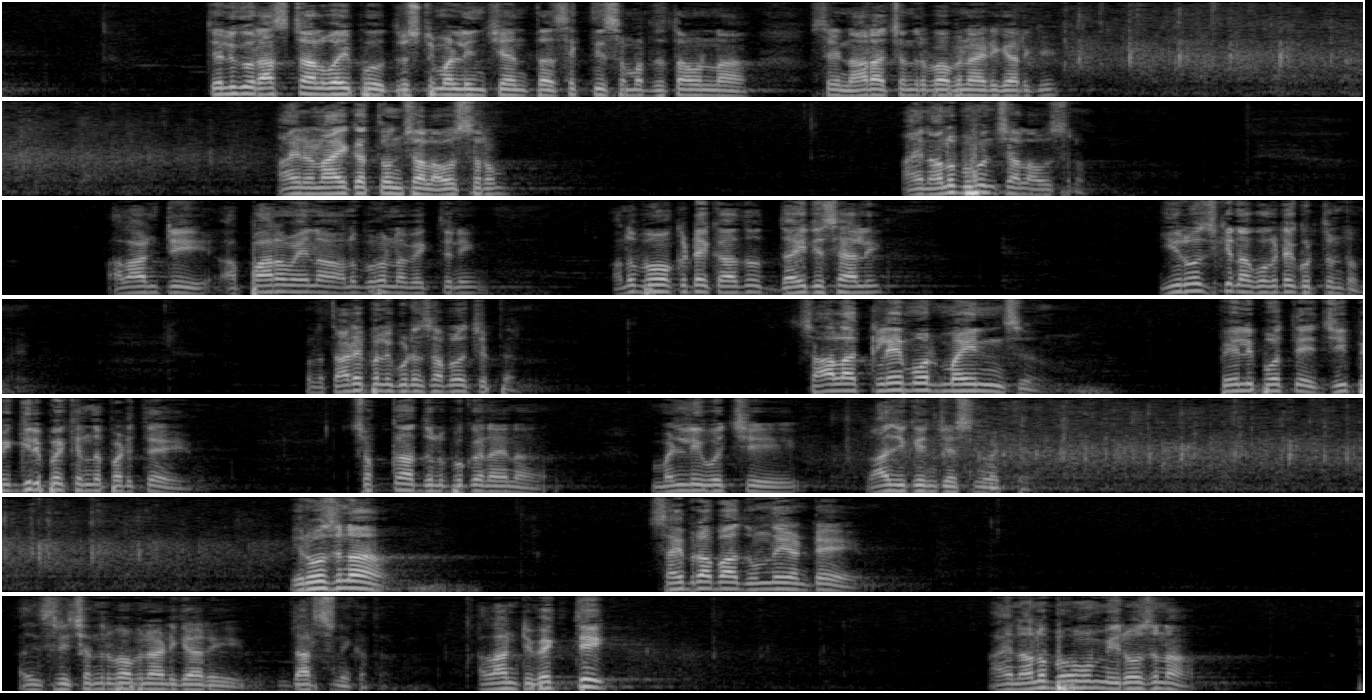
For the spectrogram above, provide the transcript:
తెలుగు రాష్ట్రాల వైపు దృష్టి మళ్ళించేంత శక్తి సమర్థత ఉన్న శ్రీ నారా చంద్రబాబు నాయుడు గారికి. ఆయన నాయకత్వం చాలా అవసరం. ఆయన అనుభవం చాలా అవసరం. అలాంటి అపారమైన అనుభవం ఉన్న వ్యక్తిని అనుభవం ఒకటే కాదు ధైర్యశాలి. ఈ రోజుకి నాకు ఒకటే గుర్తుంటుంది. మన తాడేపల్లిగూడెం సభలో చెప్పాను. చాలా క్లేమోర్ మైన్స్ పేలిపోతే జీప్ ఎగిరిపోయి కింద పడితే చొక్కా దులుపుకొని ఆయన మళ్ళీ వచ్చి రాజకీయం చేసిన వ్యక్తి. ఈ రోజున సైబరాబాద్ ఉంది అంటే అది శ్రీ చంద్రబాబు నాయుడు గారి దార్శనికత. అలాంటి వ్యక్తి ఆయన అనుభవం ఈ రోజున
